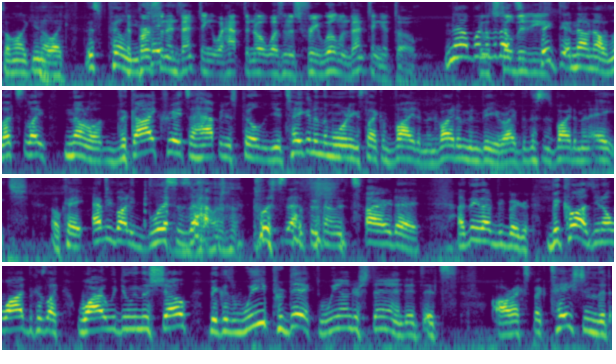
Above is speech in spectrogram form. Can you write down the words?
something like you know like this pill. The person take, inventing it would have to know it wasn't his free will inventing it, though. no, but, but still that's be the- big. deal. No, no, let's like no, no. The guy creates a happiness pill. You take it in the morning. It's like a vitamin, vitamin B, right? But this is vitamin H. Okay, everybody blisses out, blisses out throughout the entire day. I think that'd be bigger because you know why? Because like, why are we doing this show? Because we predict, we understand. It's it's our expectation that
